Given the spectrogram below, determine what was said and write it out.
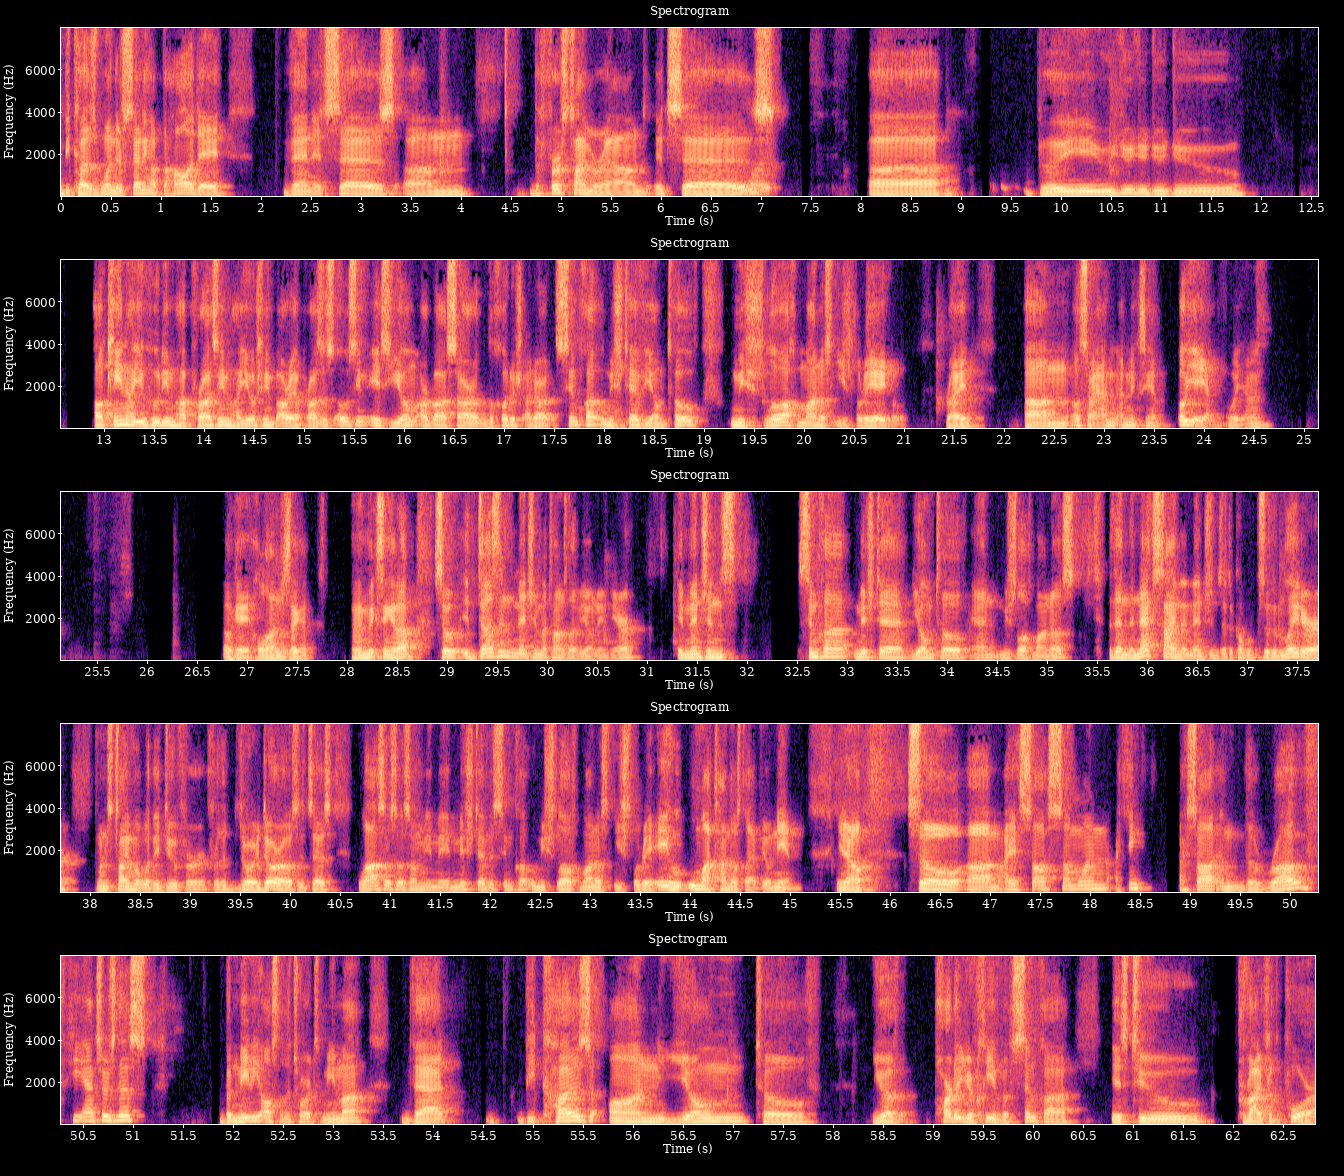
because when they're setting up the holiday, then it says um, the first time around it says uh, Al kain haYehudim haprazim hayoshim b'ari haprazos osim es yom arba asar lechodesh adar simcha umishtev yom tov umishloach manos ish. Right. Um, oh, sorry, I'm, I'm mixing up. Oh, yeah, yeah. Wait, I'm. Okay, hold on just a second. I'm mixing it up. So it doesn't mention Matanos Levionim here. It mentions Simcha, Mishte, Yom Tov, and Mishloch Manos. But then the next time it mentions it, a couple of psukim later, when it's talking about what they do for, for the Dori Doros, it says, Lasos osom yimei Mishte v'simcha umishloch manos ish l're'ehu umatanos levionim. You know, so um, I saw someone, I think I saw in the Rav, he answers this, but maybe also the Torah Tamima, that because on Yom Tov, you have part of your chiv of simcha is to provide for the poor.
